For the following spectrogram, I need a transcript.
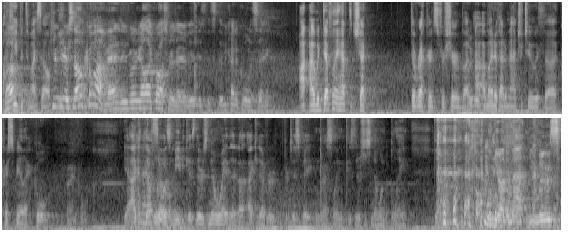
I'll Huh? keep it to myself. Keep it to yourself? Come on, man. Dude, We got a lot of crossfit there. It's, it's, it'd be kind of cool to say. I, I would definitely have to check the records for sure, but Okay. I, I might have had a match or two with uh, Chris Spieler. Cool. Very cool. Yeah, I could And I definitely also- wasn't me because there's no way that I, I could ever participate in wrestling because there's just no one to blame. When you're on the mat and you lose,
